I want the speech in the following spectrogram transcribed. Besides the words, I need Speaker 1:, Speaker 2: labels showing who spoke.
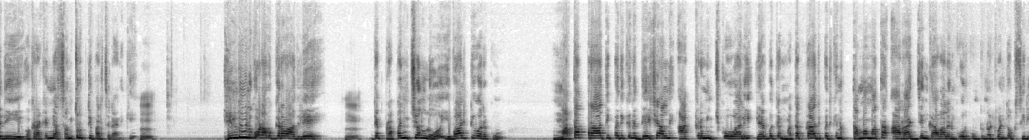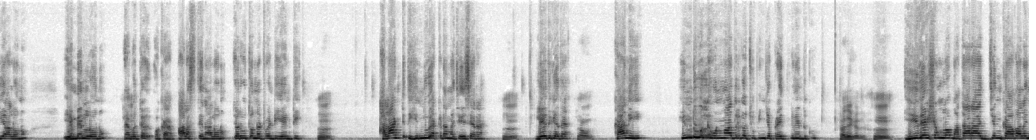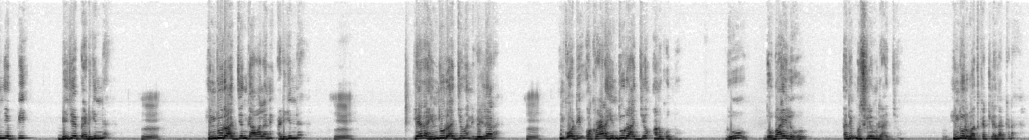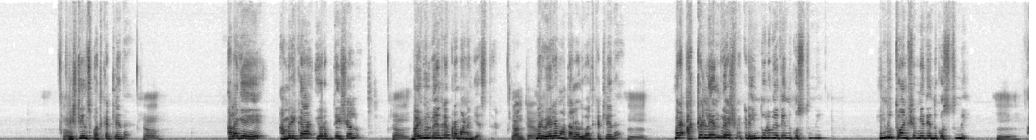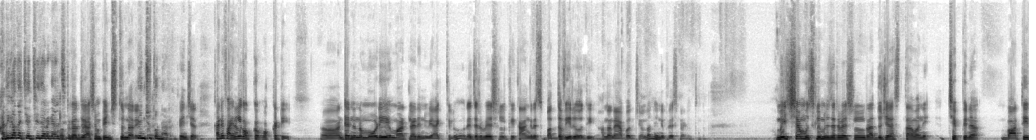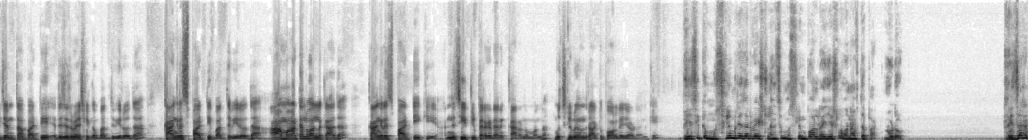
Speaker 1: ఏది ఒక రకంగా సంతృప్తి పరచడానికి హిందువులు కూడా ఉగ్రవాదులే. అంటే ప్రపంచంలో ఇవాల్టి వరకు మత ప్రాతిపదికన దేశాలని ఆక్రమించుకోవాలి లేకపోతే మత ప్రాతిపదికన తమ మత ఆ రాజ్యం కావాలని కోరుకుంటున్నటువంటి ఒక సిరియాలోను యెమెన్లోను లేకపోతే ఒక పాలస్తీనాలోను జరుగుతున్నటువంటి ఏంటి? అలాంటిది హిందువు ఎక్కడన్నా చేశారా? లేదు కదా? కానీ హిందువుల్ని ఉన్మాదులుగా చూపించే ప్రయత్నం ఎందుకు?
Speaker 2: అదే కదా.
Speaker 1: ఈ దేశంలో మతారాజ్యం కావాలని చెప్పి బీజేపీ అడిగిందా? హిందూ రాజ్యం కావాలని అడిగిందా? లేదా హిందూ రాజ్యం అని వెళ్ళారా? ఇంకోటి ఒకవేళ హిందూ రాజ్యం అనుకుందాం. ఇప్పుడు దుబాయ్లో అది ముస్లిం రాజ్యం. హిందువులు బతకట్లేదు అక్కడ? క్రిస్టియన్స్ బతకట్లేదా? అలాగే అమెరికా యూరప్ దేశాలు బైబిల్ మీదనే ప్రమాణం చేస్తారు. మరి వేరే మతాల వాళ్ళు బతకట్లేదా? మరి అక్కడ లేని ద్వేషం ఇక్కడ హిందువుల మీద ఎందుకు వస్తుంది? హిందుత్వాంశం మీద ఎందుకు వస్తుంది. అది కదా చర్చ
Speaker 2: కొత్తగా ద్వేషం పెంచుతున్నారు.
Speaker 1: పెంచుతున్నారు.
Speaker 2: పెంచారు. కానీ ఫైనల్గా ఒక్క ఒక్కటి అంటే నిన్న మోడీ మాట్లాడిన వ్యాఖ్యలు రిజర్వేషన్లకి కాంగ్రెస్ బద్ద విరోధి అన్న నేపథ్యంలో నేను ప్రశ్న అడుగుతున్నా. అమిత్ షా ముస్లిం రిజర్వేషన్లను రద్దు చేస్తామని చెప్పిన భారతీయ జనతా పార్టీ రిజర్వేషన్లకు బద్ద విరోధ కాంగ్రెస్ పార్టీ బద్ద విరోధ ఆ మాటల వల్ల కాదా? కాంగ్రెస్ పార్టీకి అన్ని సీట్లు పెరగడానికి కారణం వల్ల ముస్లింలందరూ అటు పాలరైజ్ అవడానికి
Speaker 1: basic Muslim reservations Muslim polarisation one of the part no doubt reserve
